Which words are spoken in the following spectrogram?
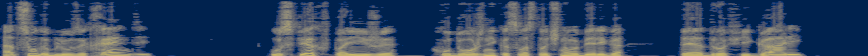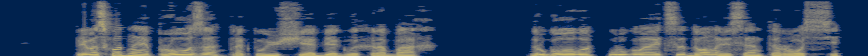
Отсюда блюзы Хэнди, успех в Париже художника с восточного берега Педро Фигари, превосходная проза, трактующая о беглых рабах, другого уругвайца Дона Висента Росси,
